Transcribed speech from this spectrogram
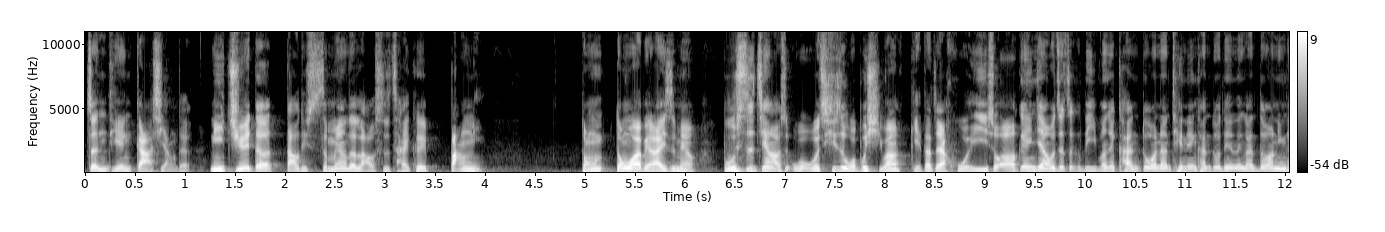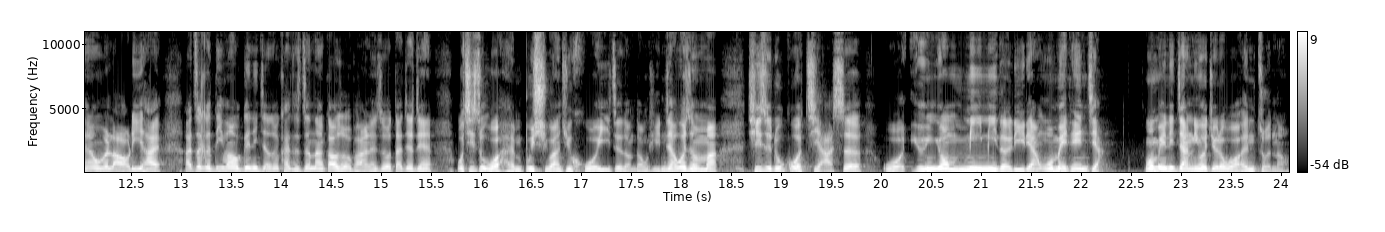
震天尬响的，你觉得到底什么样的老师才可以帮你？懂懂我要表达意思没有？不是姜老师，我我其实我不喜欢给大家回忆说哦，跟你讲，我在这个地方就看多，那天天看多，天天看多，你看我们老厉害啊！这个地方我跟你讲，就开始震荡高手盘了之后，大家怎样？我其实我很不喜欢去回忆这种东西，你知道为什么吗？其实如果假设我运用秘密的力量，我每天讲，我每天讲，你会觉得我很准哦。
